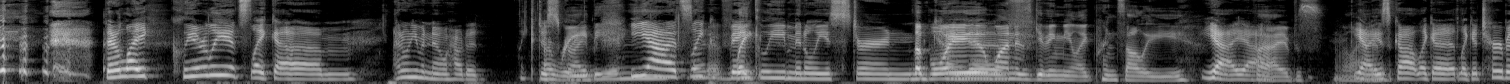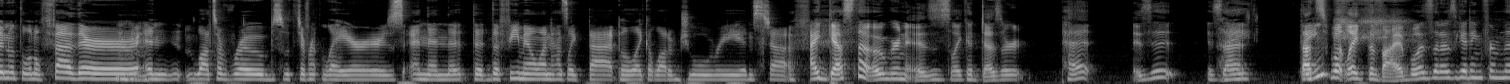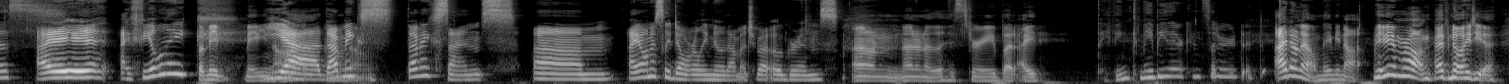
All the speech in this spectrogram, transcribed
They're like clearly it's like um I don't even know how to Like Describe- Arabian. Yeah, it's like of. vaguely Middle Eastern. the boy kind of- one is giving me like Prince Ali Yeah, yeah. vibes. Yeah, he's got like a like a turban with a little feather Mhm. and lots of robes with different layers, and then the, the the female one has like that, but like a lot of jewelry and stuff. I guess the ogrin is like a desert pet. Is it? Is that I That's what like the vibe was that I was getting from this. I I feel like but maybe maybe not. yeah, that makes that makes sense. Um, I honestly don't really know that much about Ogrins. I don't I don't know the history, but I I think maybe they're considered. I don't know. Maybe not. Maybe I'm wrong. I have no idea.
